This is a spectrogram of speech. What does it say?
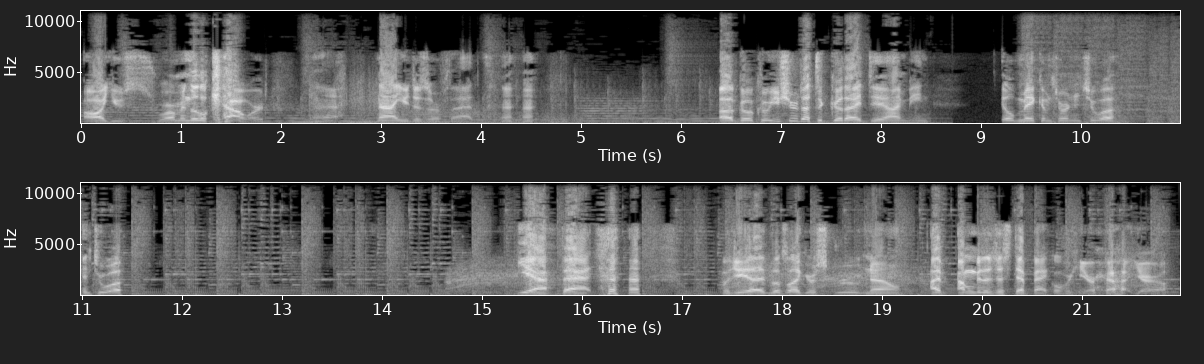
oh, you swarming little coward. Uh, nah, you deserve that. uh, Goku, you sure that's a good idea? I mean, it'll make him turn into a... into a... Yeah, that. Yeah, it looks like you're screwed now. I, am gonna just step back over here. yeah.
